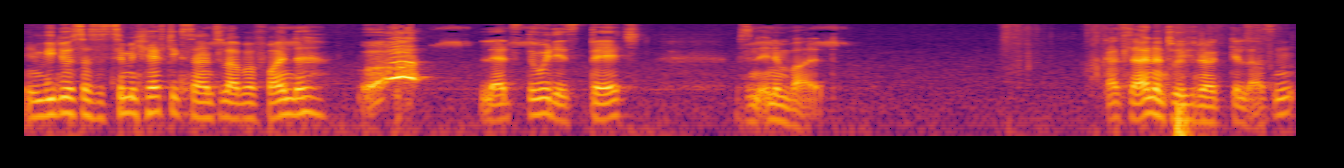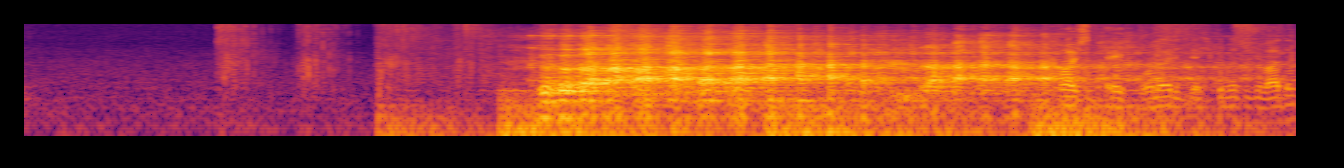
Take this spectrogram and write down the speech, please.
in Videos, dass es ziemlich heftig sein soll. Aber Freunde, let's do this, bitch. Wir sind in dem Wald. Ganz klein natürlich wieder gelassen. Boah, ich echt, boah Leute, ich echt gut, was ich erwartet.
